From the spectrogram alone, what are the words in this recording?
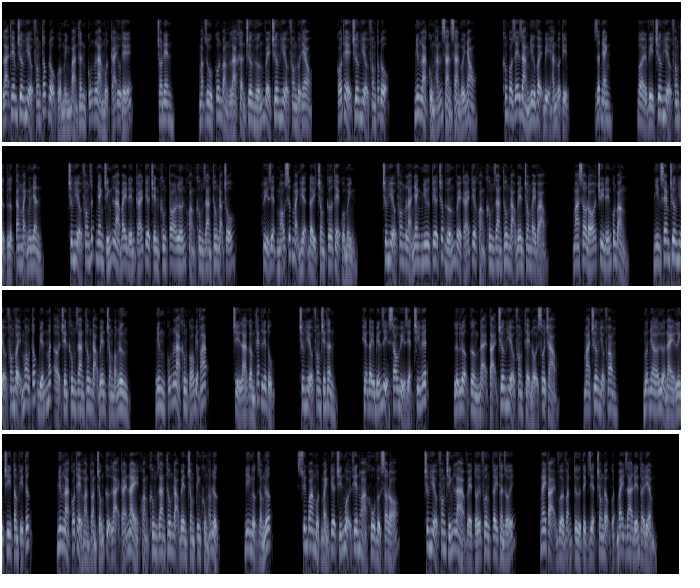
Lại thêm trương hiệu phong tốc độ của mình bản thân cũng là một cái ưu thế cho nên, mặc dù côn bằng là khẩn trương hướng về trương hiệu phong đuổi theo, có thể trương hiệu phong tốc độ, nhưng là cùng hắn sàn sàn với nhau, không có dễ dàng như vậy bị hắn đuổi kịp. Rất nhanh, bởi vì trương hiệu phong thực lực tăng mạnh nguyên nhân, trương hiệu phong rất nhanh chính là bay đến cái kia trên không to lớn khoảng không gian thông đạo chỗ, hủy diệt máu sức mạnh hiện đầy trong cơ thể của mình. Trương hiệu phong là nhanh như tia chấp hướng về cái kia khoảng không gian thông đạo bên trong bay vào, mà sau đó truy đến côn bằng, nhìn xem trương hiệu phong vậy mau tốc biến mất ở trên không gian thông đạo bên trong bóng lưng, nhưng cũng là không có biện pháp, chỉ là gầm thét liên tục trương hiệu phong trên thân. Hiện đầy biến dị sau hủy diệt chi huyết. Lực lượng cường đại tại trương hiệu phong thể nội sôi trào. Mà trương hiệu phong, mượn nhờ lửa này linh chi tâm khí tức, nhưng là có thể hoàn toàn chống cự lại cái này khoảng không gian thông đạo bên trong kinh khủng hấp lực. Đi ngược dòng nước, xuyên qua một mảnh kia chín mội thiên hỏa khu vực sau đó, trương hiệu phong chính là về tới phương tây thần giới. Ngay tại vừa vặn từ tịch diệt trong động quật bay ra đến thời điểm,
